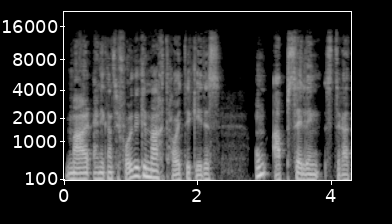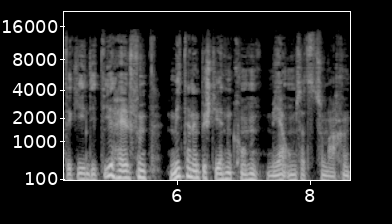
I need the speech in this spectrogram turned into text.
mal eine ganze Folge gemacht. Heute geht es um Upselling-Strategien, die dir helfen, mit deinem bestehenden Kunden mehr Umsatz zu machen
